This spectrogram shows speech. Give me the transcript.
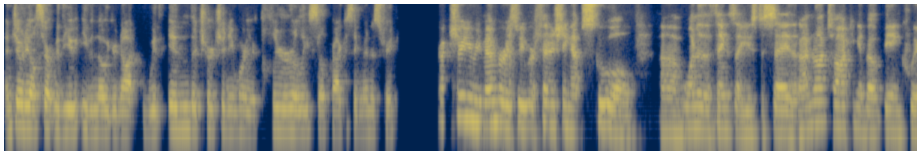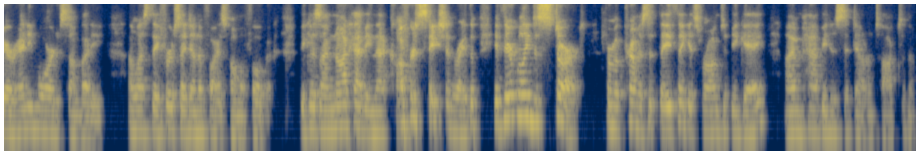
and Jodi, I'll start with you. Even though you're not within the church anymore, you're clearly still practicing ministry. I'm sure you remember as we were finishing up school, uh, one of the things I used to say that I'm not talking about being queer anymore to somebody unless they first identify as homophobic, because I'm not having that conversation right. If they're willing to start from a premise that they think it's wrong to be gay, I'm happy to sit down and talk to them.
